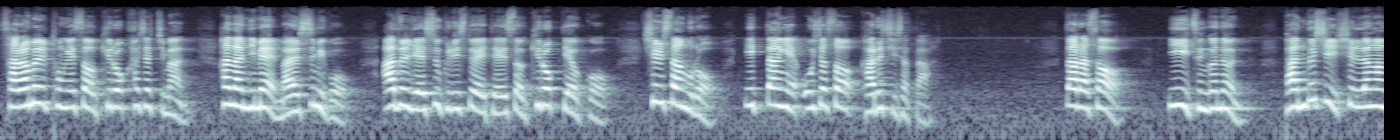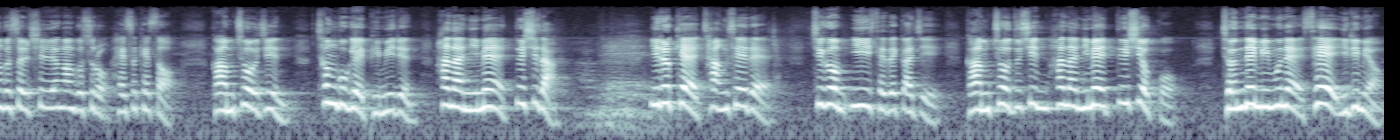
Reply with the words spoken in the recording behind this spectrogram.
사람을 통해서 기록하셨지만 하나님의 말씀이고 아들 예수 그리스도에 대해서 기록되었고 실상으로 이 땅에 오셔서 가르치셨다. 따라서 이 증거는 반드시 신령한 것을 신령한 것으로 해석해서 감추어진 천국의 비밀인 하나님의 뜻이다. 이렇게 창세래 지금 이 세대까지 감춰두신 하나님의 뜻이었고 전대미문의 새 일이며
